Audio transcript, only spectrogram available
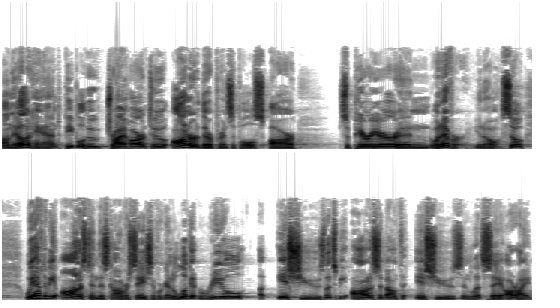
On the other hand, people who try hard to honor their principles are superior and whatever, you know. So we have to be honest in this conversation. If we're going to look at real uh, issues, let's be honest about the issues and let's say, all right,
